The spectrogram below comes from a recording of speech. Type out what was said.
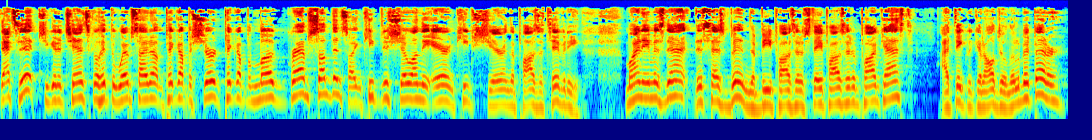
That's it. You get a chance, go hit the website up and pick up a shirt, pick up a mug, grab something so I can keep this show on the air and keep sharing the positivity. My name is Nat. This has been the Be Positive, Stay Positive podcast. I think we can all do a little bit better.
